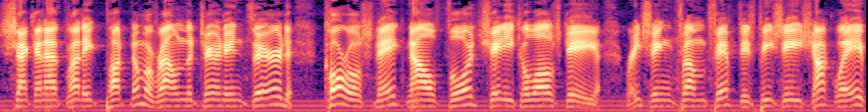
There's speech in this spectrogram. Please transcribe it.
Second Athletic Putnam around the turn in third. Coral Snake now fourth. Shady Kowalski racing from fifth is PC Shockwave.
